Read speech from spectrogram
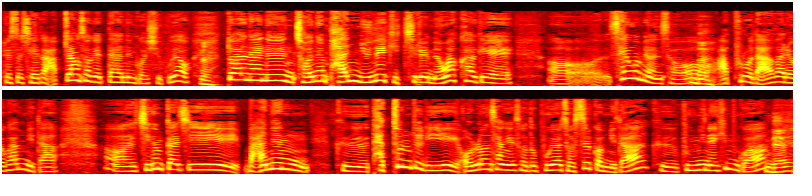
그래서 제가 앞장서겠다 하는 것이고요. 네. 또 하나는 저는 반윤의 기 치를 명확하게 어 세우면서 네. 앞으로 나아가려고 합니다. 어 지금까지 많은 그 다툼들이 언론상에서도 보여졌을 겁니다. 그 국민의 힘과. 네.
